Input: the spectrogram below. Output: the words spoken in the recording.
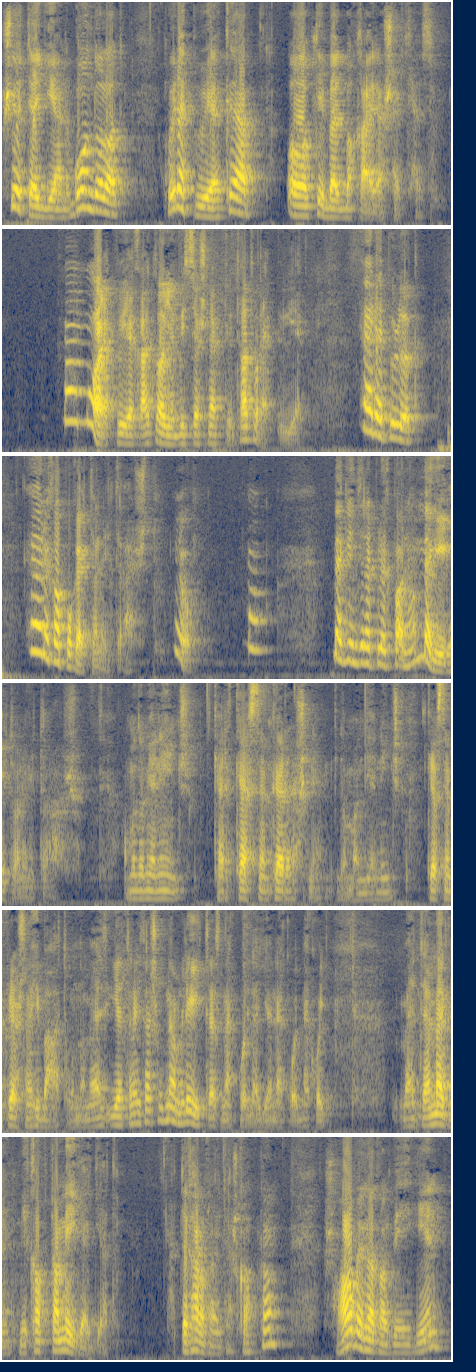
És jött egy ilyen gondolat, hogy repüljek el a Tibet Bakályás hegyhez. Na, ma repüljek, hát nagyon viccesnek tűnt, hát repüljek. Elrepülök, erre kapok egy tanítást. Jó. Na, megint repülök pár megint egy tanítás. Mondom, ilyen nincs. Kezdtem keresni, de mondom, ilyen nincs. Kezdtem keresni a hibát onnan, mert ilyen tanítások nem léteznek, hogy legyenek, hogy hogy mentem megint, mi kaptam még egyet. Tehát három tanítást kaptam, és a harmadiknak a végén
